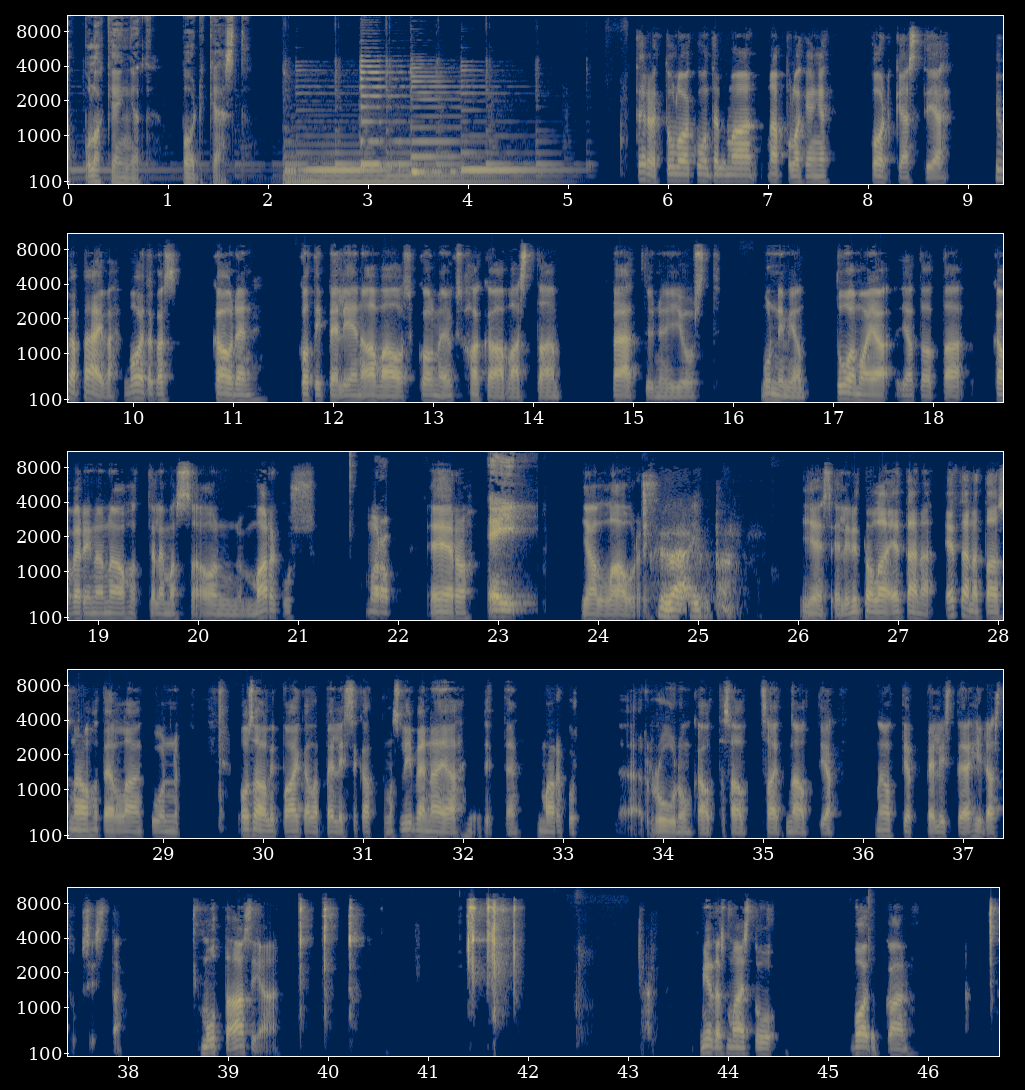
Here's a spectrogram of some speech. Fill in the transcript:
Nappulakengät podcast. Tervetuloa kuuntelemaan Nappulakengät podcastia. Hyvä päivä. Voitokas kauden kotipelien avaus 3-1 Hakaa vastaan päättynyt just. Mun nimi on Tuomo ja, ja tota, kaverina nauhoittelemassa on Markus. Moro. Eero. Ei. Ja Lauri. Hyvää iltaa. Yes, eli nyt ollaan etänä, etänä taas nauhoitellaan, kun osa oli paikalla pelissä katsomassa livenä ja, ja sitten Markus äh, ruudun kautta sait nauttia, nauttia pelistä ja hidastuksista. Mutta asiaan. Miltä maistuu voitukkaan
